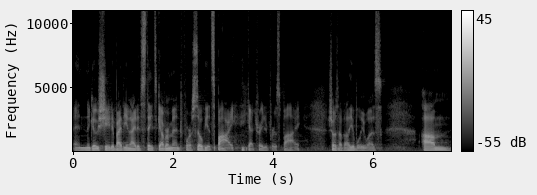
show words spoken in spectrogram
and negotiated by the United States government for a Soviet spy. He got traded for a spy. Shows how valuable he was. Um,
